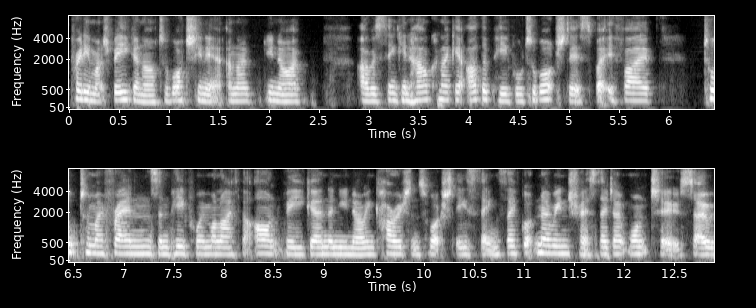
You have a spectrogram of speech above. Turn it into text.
pretty much vegan after watching it, and I, you know, I I was thinking, how can I get other people to watch this? But if I talk to my friends and people in my life that aren't vegan and you know encourage them to watch these things. They've got no interest. They don't want to. So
